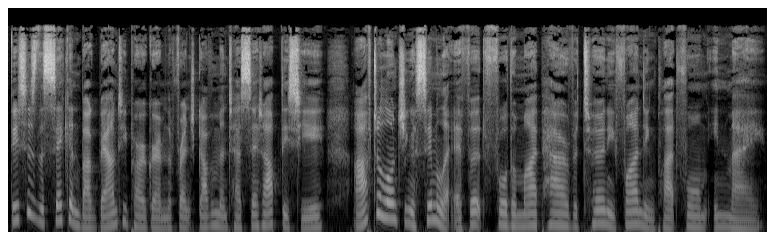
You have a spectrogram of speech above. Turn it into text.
This is the second bug bounty program the French government has set up this year after launching a similar effort for the My Power of Attorney finding platform in May.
